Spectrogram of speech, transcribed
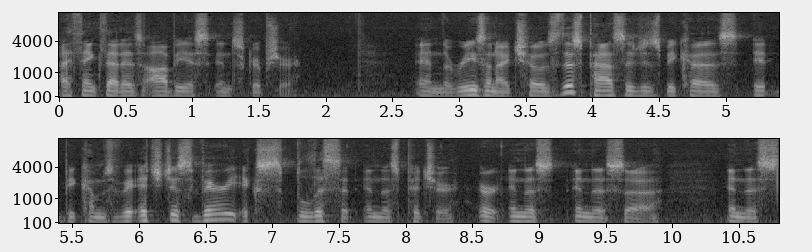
I think that is obvious in Scripture. And the reason I chose this passage is because it becomes ve- it's just very explicit in this picture or in this in this uh, in this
